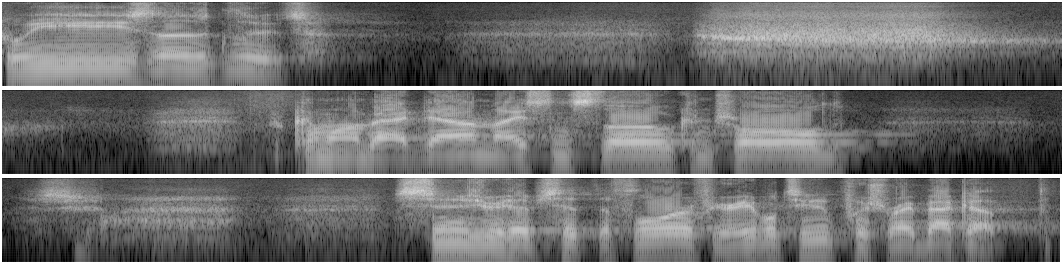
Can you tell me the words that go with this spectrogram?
Squeeze those glutes. Come on back down, nice and slow, controlled. As soon as your hips hit the floor, if you're able to, push right back up.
